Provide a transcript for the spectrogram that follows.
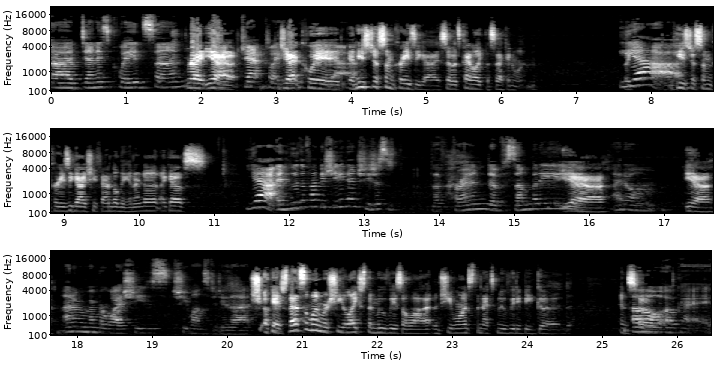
Uh, Dennis Quaid's son. Right, yeah. Jack, Jack Quaid. Jack Quaid, Yeah. and he's just some crazy guy, so it's kind of like the second one. like, yeah. He's just some crazy guy she found on the internet, I guess. Yeah, and who the fuck is she again? She's just the friend of somebody. Yeah. I don't. Yeah. I don't remember why she's she wants to do that. She, okay, so that's the one where she likes the movies a lot, and she wants the next movie to be good. And so, oh, okay.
